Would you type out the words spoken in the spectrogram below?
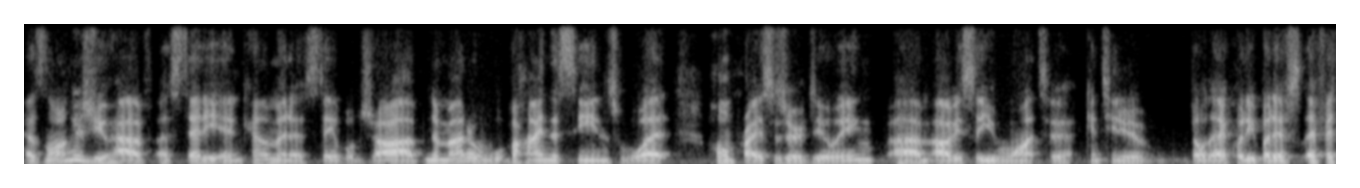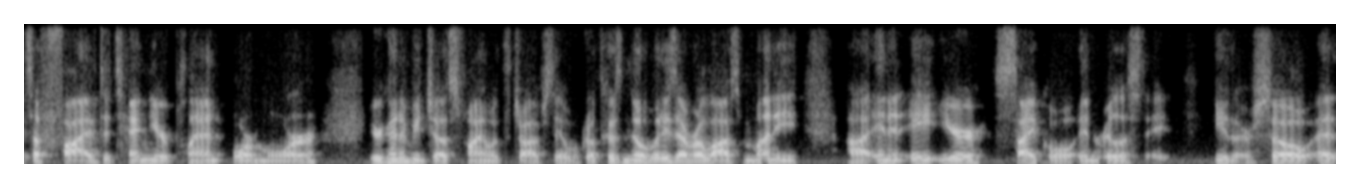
as long as you have a steady income and a stable job, no matter behind the scenes what home prices are doing, um, obviously you want to continue to build equity. But if, if it's a five to 10 year plan or more, you're going to be just fine with job stable growth because nobody's ever lost money uh, in an eight year cycle in real estate either. So uh,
